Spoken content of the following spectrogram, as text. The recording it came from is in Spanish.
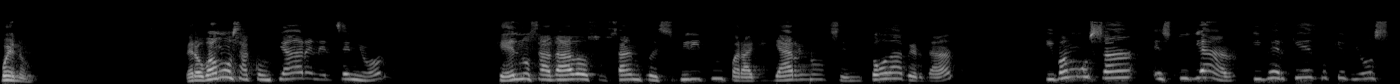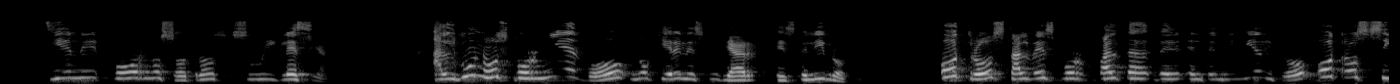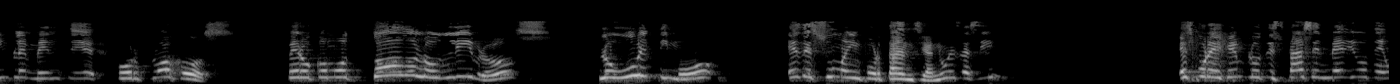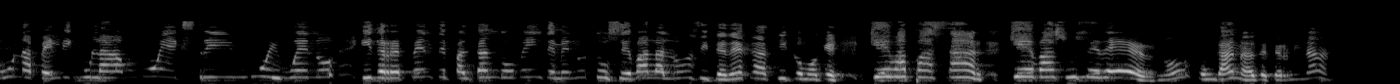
Bueno, pero vamos a confiar en el Señor que Él nos ha dado su Santo Espíritu para guiarnos en toda verdad. Y vamos a estudiar y ver qué es lo que Dios tiene por nosotros, su iglesia. Algunos por miedo no quieren estudiar este libro. Otros tal vez por falta de entendimiento, otros simplemente por flojos. Pero como todos los libros, lo último es de suma importancia, ¿no es así? Es, por ejemplo, estás en medio de una película muy extreme, muy bueno, y de repente faltando 20 minutos se va la luz y te deja así como que, ¿qué va a pasar? ¿Qué va a suceder? ¿No? Con ganas de terminar.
